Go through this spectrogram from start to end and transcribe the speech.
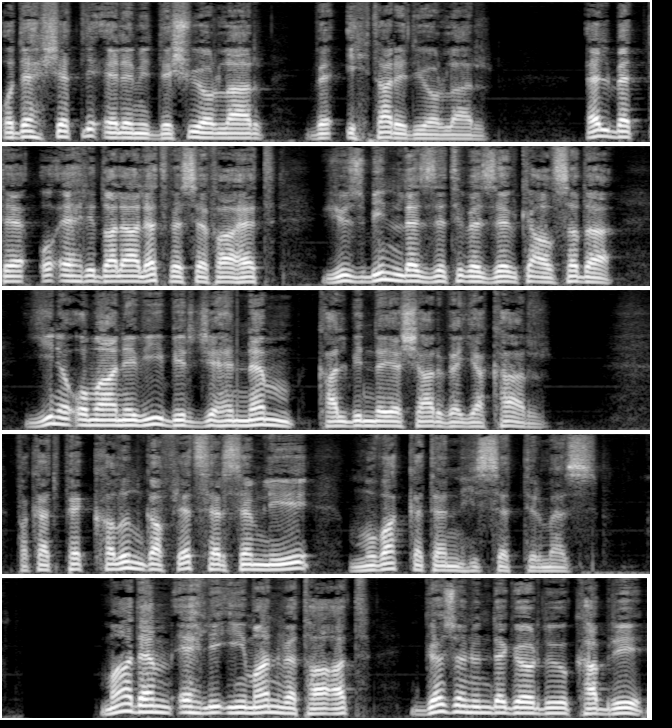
o dehşetli elemi deşiyorlar ve ihtar ediyorlar. Elbette o ehli dalalet ve sefahet, yüz bin lezzeti ve zevki alsa da, yine o manevi bir cehennem kalbinde yaşar ve yakar. Fakat pek kalın gaflet sersemliği muvakkaten hissettirmez. Madem ehli iman ve taat, göz önünde gördüğü kabri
